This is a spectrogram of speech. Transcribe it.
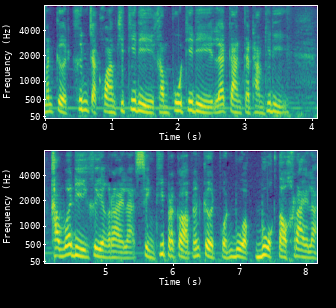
มันเกิดขึ้นจากความคิดที่ดีคำพูดที่ดีและการกระทำที่ดีคำว่าดีคืออย่างไรล่ะ สิ่งที่ประกอบนั้นเกิดผลบวกบวกต่อใครล่ะ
